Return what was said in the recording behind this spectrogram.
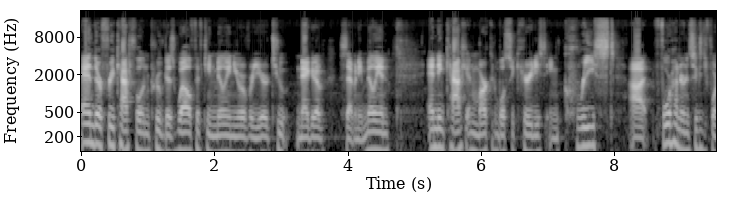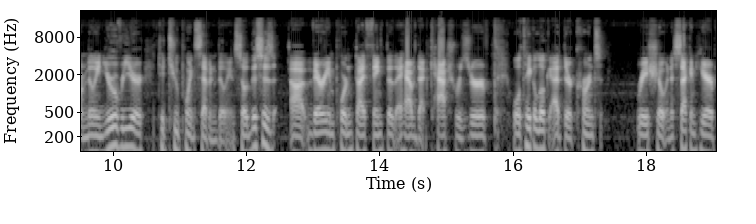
And their free cash flow improved as well, 15 million year over year to negative 70 million. Ending cash and marketable securities increased uh, 464 million year over year to 2.7 billion. So this is uh, very important, I think, that they have that cash reserve. We'll take a look at their current ratio in a second here,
